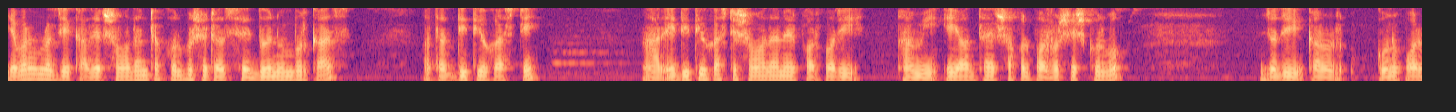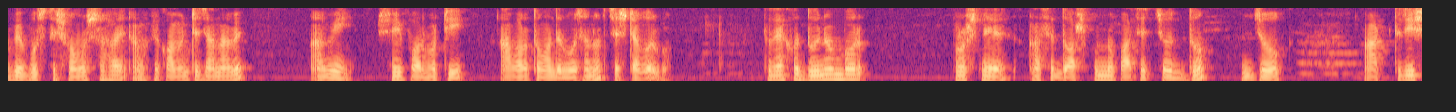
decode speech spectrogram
এবার আমরা যে কাজের সমাধানটা করব, সেটা হচ্ছে দুই নম্বর কাজ, অর্থাৎ দ্বিতীয় কাজটি। আর এই দ্বিতীয় কাজটি সমাধানের পরপরই আমি এই অধ্যায়ের সকল পর্ব শেষ করব। যদি কারোর কোনো পর্বে বুঝতে সমস্যা হয়, আমাকে কমেন্টে জানাবে। আমি সেই পর্বটি আবারও তোমাদের বোঝানোর চেষ্টা করব। তো দেখো দুই নম্বর প্রশ্নের আছে দশ পূর্ণ পাঁচের চোদ্দ যোগ আটত্রিশ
